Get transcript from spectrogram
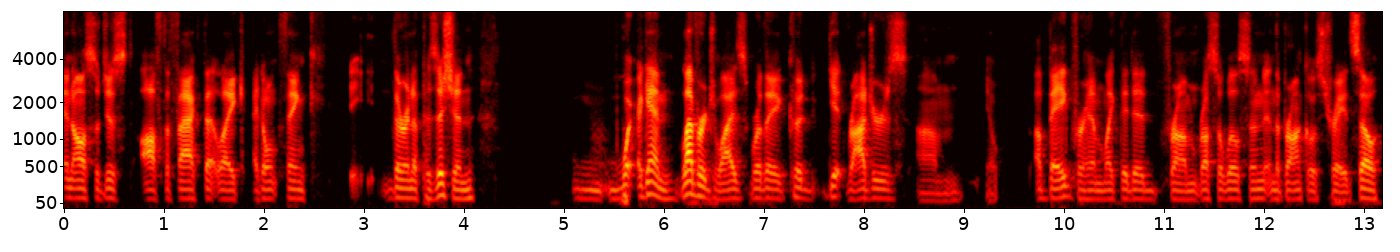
and also just off the fact that like I don't think they're in a position again, leverage wise, where they could get Rodgers, um, you know, a bag for him like they did from Russell Wilson in the Broncos trade. So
